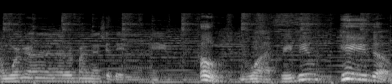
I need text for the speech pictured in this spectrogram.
I'm working on another financial dating game. Oh, you want a preview? Here you go.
